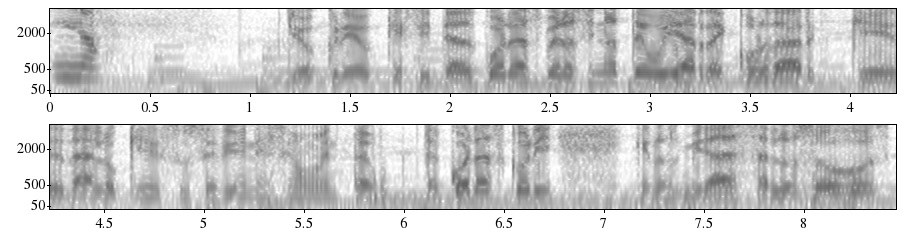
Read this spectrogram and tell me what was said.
No. Yo creo que sí te acuerdas, pero si no te voy a recordar qué era lo que sucedió en ese momento. ¿Te acuerdas, Cory? Que nos miraste a los ojos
